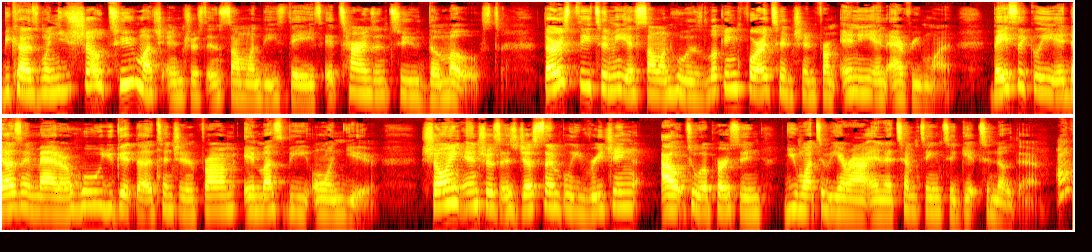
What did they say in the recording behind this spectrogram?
because when you show too much interest in someone these days, it turns into the most. Thirsty to me is someone who is looking for attention from any and everyone. Basically, it doesn't matter who you get the attention from, it must be on you. Showing interest is just simply reaching out to a person you want to be around and attempting to get to know them. I thought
